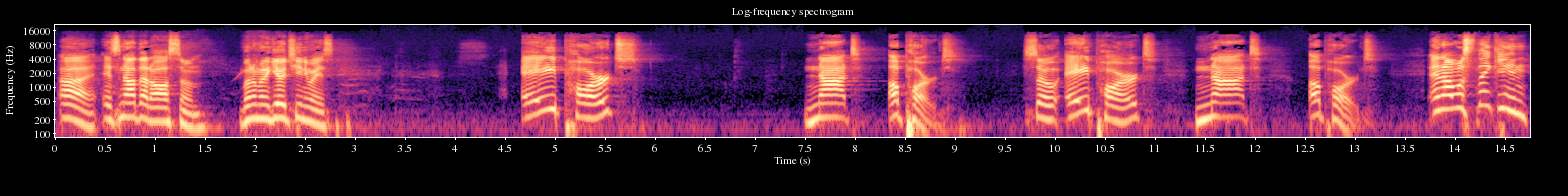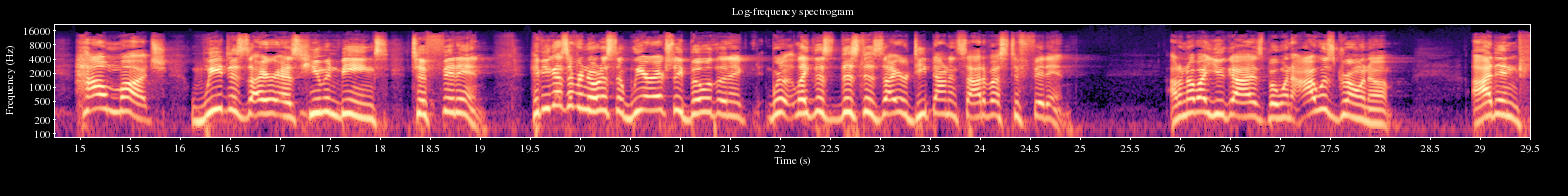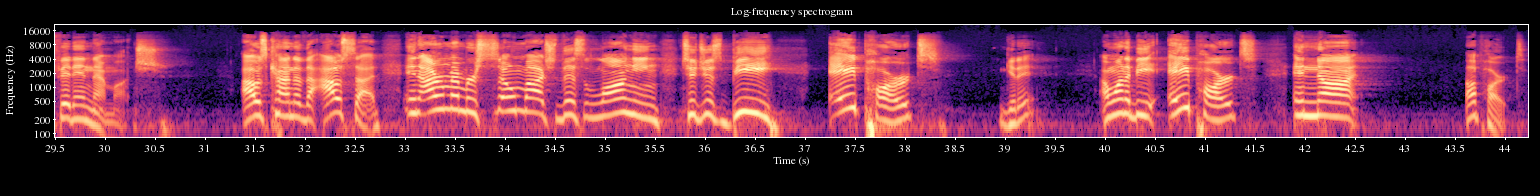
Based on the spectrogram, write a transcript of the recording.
Uh, it's not that awesome, but I'm going to give it to you anyways. A part, not a part. So, a part, not a part. And I was thinking how much we desire as human beings to fit in. Have you guys ever noticed that we are actually built with an, like this, this desire deep down inside of us to fit in? I don't know about you guys, but when I was growing up, I didn't fit in that much. I was kind of the outside. And I remember so much this longing to just be a part. Get it? I want to be a part and not a part.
